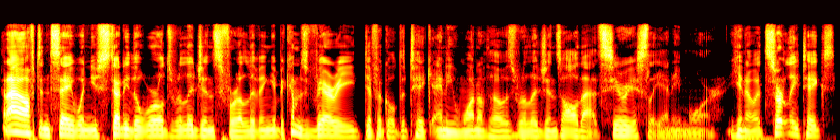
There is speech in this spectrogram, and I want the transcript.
and I often say when you study the world's religions for a living, it becomes very difficult to take any one of those religions all that seriously anymore. You know, it certainly takes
